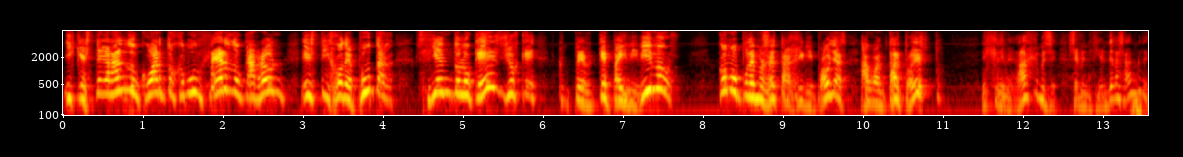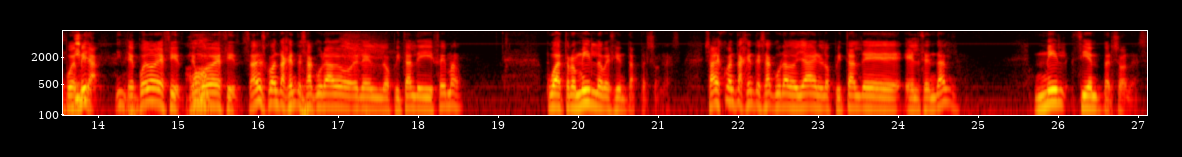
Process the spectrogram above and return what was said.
y que esté ganando cuartos como un cerdo, cabrón. Este hijo de puta, siendo lo que es. Yo es que. ¿Pero qué país vivimos? ¿Cómo podemos ser tan gilipollas aguantar todo esto? Es que de verdad que me se, me enciende la sangre. Pues Dime, mira, dime. te puedo decir, te Oh. puedo decir. ¿Sabes cuánta gente se ha curado en el hospital de IFEMA? 4.900 personas. ¿Sabes cuánta gente se ha curado ya en el hospital de El Zendal? 1.100 personas.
